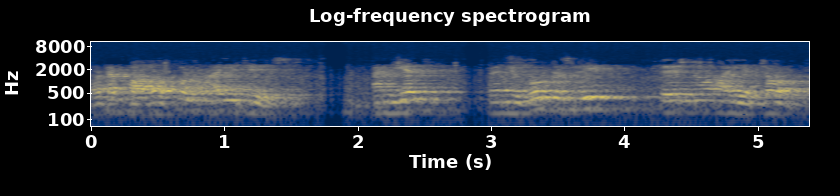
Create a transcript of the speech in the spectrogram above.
What a powerful eye it is. And yet, when you go to sleep, there is no eye at all.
